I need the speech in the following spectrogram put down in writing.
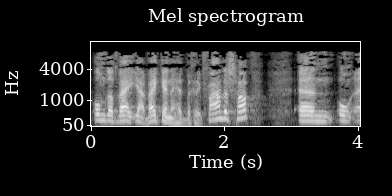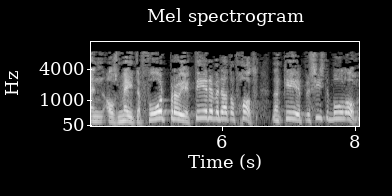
omdat wij, ja, wij kennen het begrip vaderschap. En, en als metafoor projecteren we dat op God. Dan keer je precies de boel om.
